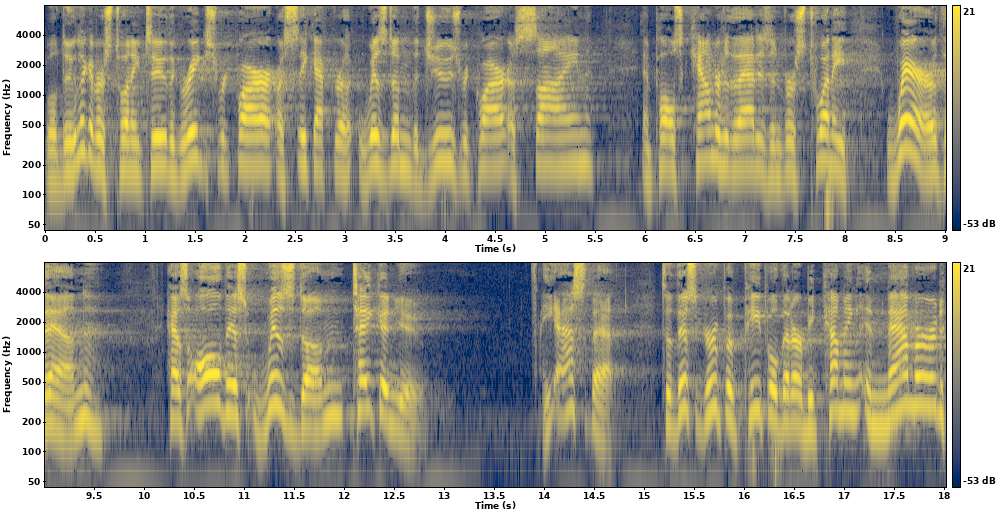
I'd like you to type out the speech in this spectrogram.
will do. Look at verse 22. The Greeks require or seek after wisdom, the Jews require a sign. And Paul's counter to that is in verse 20 Where then has all this wisdom taken you? He asks that to this group of people that are becoming enamored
